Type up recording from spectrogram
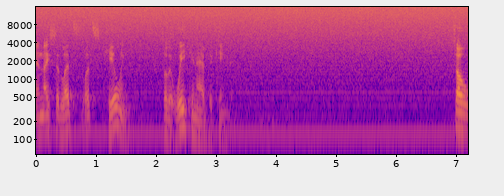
And they said, let's, let's kill him so that we can have the kingdom. So,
